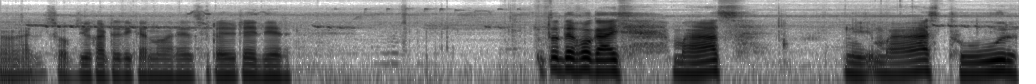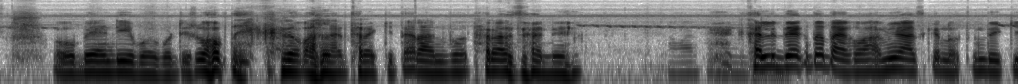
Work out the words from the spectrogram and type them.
আর সবজি কাটের এখানেও আর ছুটাই ছুটাই দের তো দেখো গাইস মাছ মাছ থুর ও ভেন্ডি বরবটি সব তো এখানে পাল্লার তারা কিতা রানবো তারাও জানে। খালি দেখতে থাকো আমি আজকে নতুন দেখি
